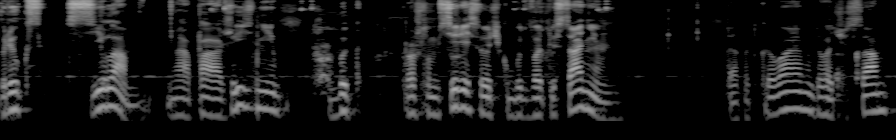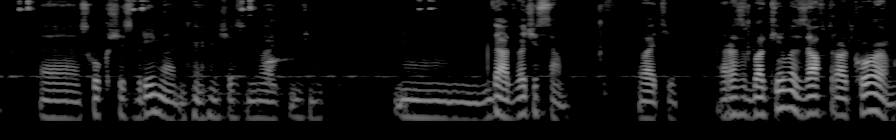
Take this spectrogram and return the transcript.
брюкс, сила, а по жизни бык. В прошлом серии ссылочка будет в описании. Так, открываем, два часа. Э, сколько сейчас время? сейчас нужно. М, да, два часа. Давайте. Разблокировать, завтра откроем.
